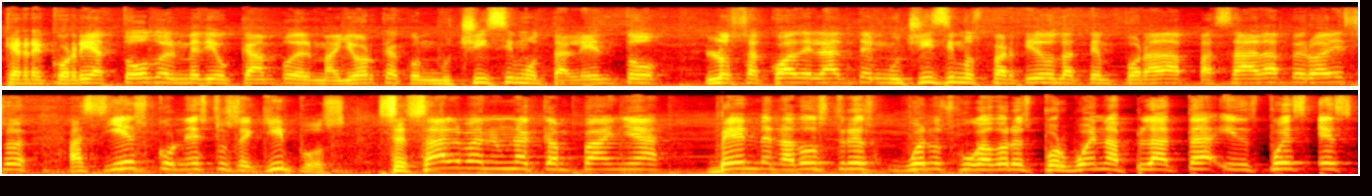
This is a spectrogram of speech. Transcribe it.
que recorría todo el medio campo del Mallorca con muchísimo talento. Lo sacó adelante en muchísimos partidos la temporada pasada, pero a eso, así es con estos equipos. Se salvan en una campaña, venden a dos, tres buenos jugadores por buena plata y después es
